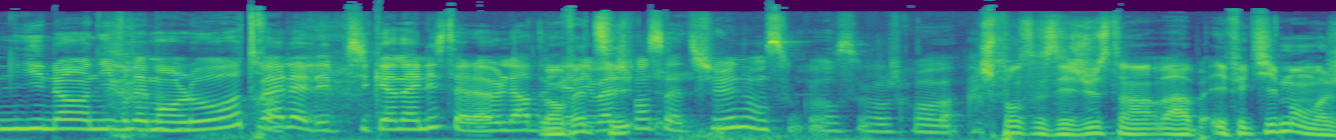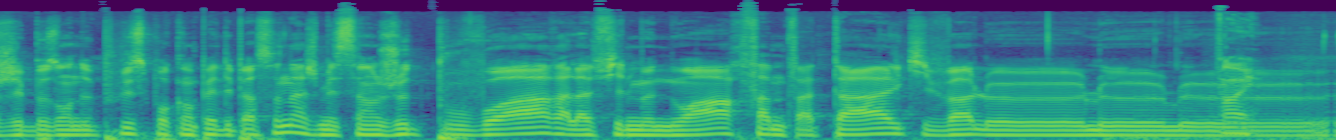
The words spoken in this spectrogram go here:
ni l'un ni vraiment l'autre. Elle, elle est psychanalyste, elle a l'air de en gagner fait, c'est- vachement sa thune, on se, on se- je crois pas. Je pense que c'est juste un. bah, effectivement, moi j'ai besoin de plus pour camper des personnages, mais c'est un jeu de pouvoir à la film noir, femme fatale, qui va le. le, le... Ouais.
